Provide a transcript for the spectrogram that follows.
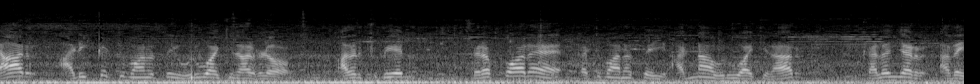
யார் அடிக்கட்டுமானத்தை உருவாக்கினார்களோ அதற்கு மேல் சிறப்பான கட்டுமானத்தை அண்ணா உருவாக்கினார். கலைஞர் அதை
